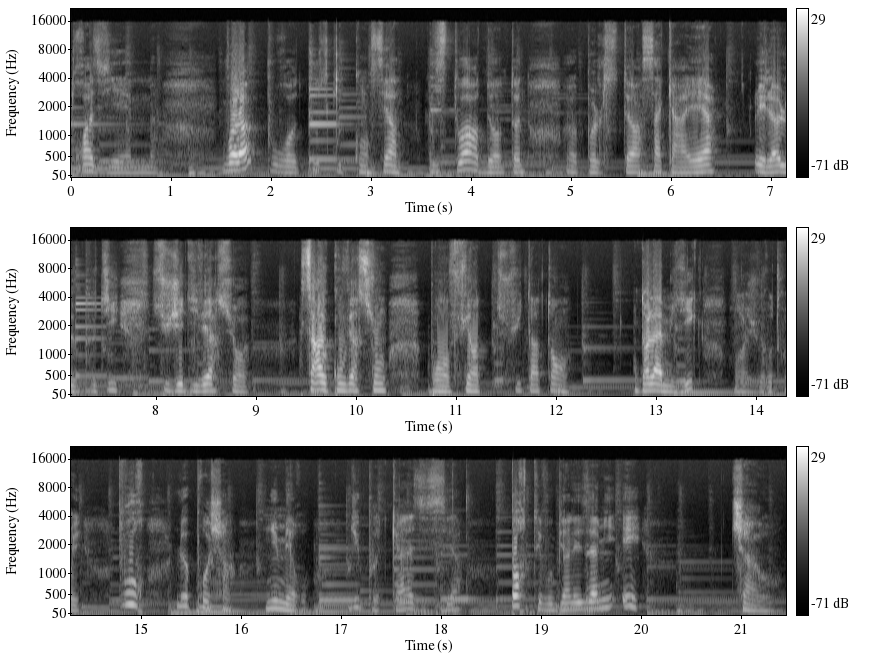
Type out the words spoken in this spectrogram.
troisième. Voilà pour euh, tout ce qui concerne l'histoire d'Anton euh, Polster, sa carrière. Et là, le petit sujet divers sur sa reconversion pendant fut un, temps dans la musique. Moi, je vais retrouver pour le prochain numéro du podcast. Ici là, portez-vous bien les amis et ciao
